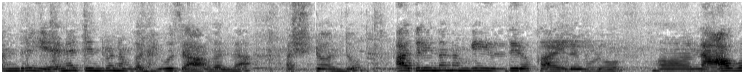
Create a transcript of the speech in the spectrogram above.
ಅಂದರೆ ಏನೇ ತಿಂದರೂ ನಮ್ಗೆ ಅದು ಯೂಸ್ ಆಗಲ್ಲ ಅಷ್ಟೊಂದು. ಅದರಿಂದ ನಮಗೆ ಇಲ್ದಿರೋ ಕಾಯಿಲೆಗಳು ನಾವು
